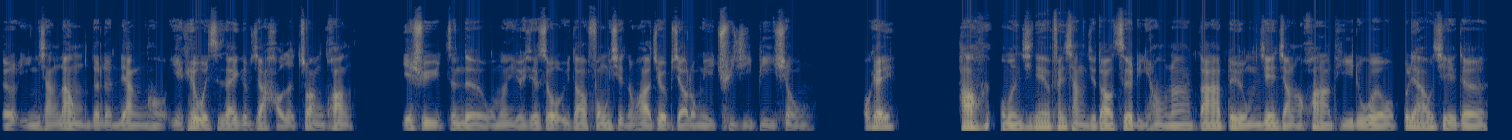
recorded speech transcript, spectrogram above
的影响，让我们的能量哈也可以维持在一个比较好的状况。也许真的我们有些时候遇到风险的话，就比较容易趋吉避凶。OK，好，我们今天分享就到这里哈。那大家对我们今天讲的话题，如果有不了解的，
